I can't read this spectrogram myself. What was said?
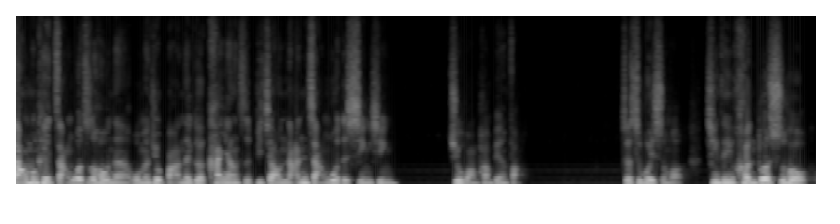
当我们可以掌握之后呢，我们就把那个看样子比较难掌握的信心就往旁边放。这是为什么？今天很多时候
